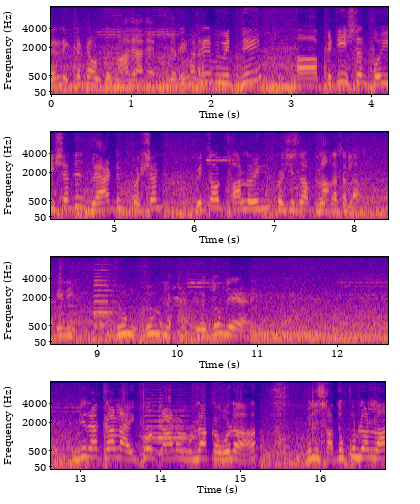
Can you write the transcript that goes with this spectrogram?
రెండు ఇక్కడనే ఉంటుంది. అదే అదే. Retrieve with the petition position land question without following procedure of law అసలు ఇది. జూమ్ జూమ్ జూమ్ చేయాలి ఇన్ని రకాల హైకోర్టు ఆర్డర్ ఉన్నాక కూడా వీళ్ళు చదువుకున్నలా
